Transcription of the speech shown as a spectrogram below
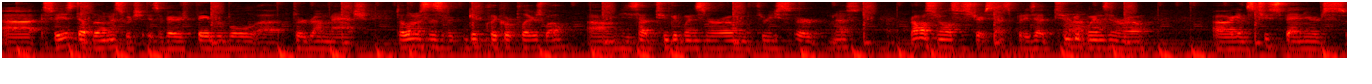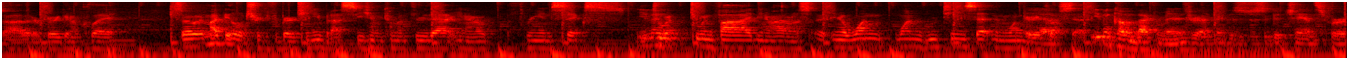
Uh, so he has Delbonis, which is a very favorable uh, third round match. Delbonis is a good clay court player as well. Um, he's had two good wins in a row and three, or no, Ramos Viñolas is straight sets, but he's had two good wins in a row uh, against two Spaniards uh, that are very good on clay. So it might be a little tricky for Berrettini, but I see him coming through that. You know, three and six, Even- two and two and five. You know, I don't know. You know, one one routine set and then one very Yeah. close set. Even coming back from an injury, I think this is just a good chance for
